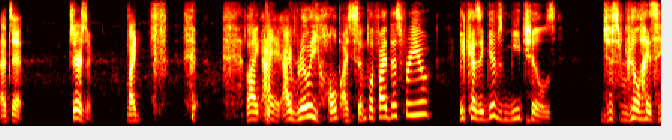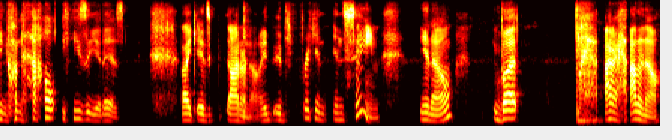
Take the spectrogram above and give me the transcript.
That's it. Seriously. Like like I I really hope I simplified this for you because it gives me chills just realizing on how easy it is. Like it's I don't know. It, it's freaking insane, you know? But I I don't know.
